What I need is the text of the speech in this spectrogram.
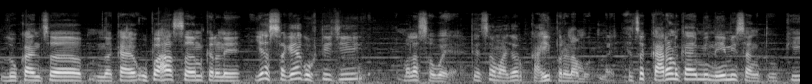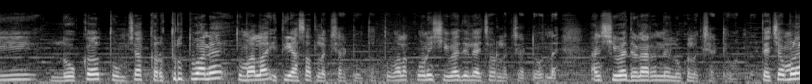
लोकांचं न, काय उपहास सहन करणे या सगळ्या गोष्टीची मला सवय आहे. त्याचा माझ्यावर काही परिणाम होत नाही. याचं कारण काय मी नेहमी सांगतो की लोक तुमच्या कर्तृत्वाने तुम्हाला इतिहासात लक्षात ठेवतात. तुम्हाला कोणी शिव्या दिल्या याच्यावर लक्षात ठेवत नाही आणि शिव्या देणाऱ्यांना लोक लक्षात ठेवत नाही. त्याच्यामुळे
